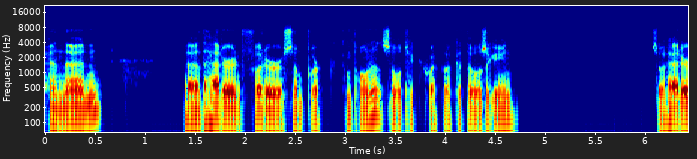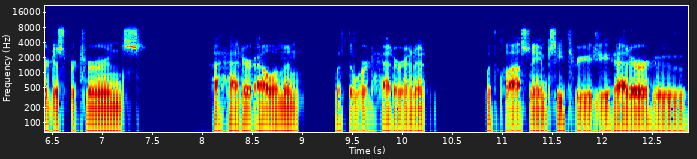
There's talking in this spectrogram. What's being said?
And then uh, the header and footer are simpler components, so we'll take a quick look at those again. So header just returns a header element with the word header in it, with class name C3UG header, who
